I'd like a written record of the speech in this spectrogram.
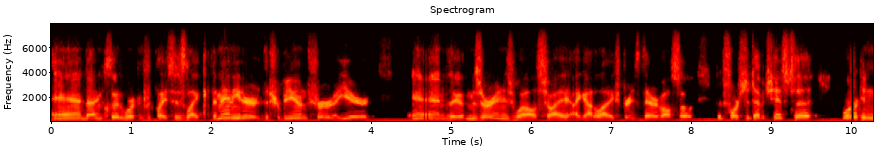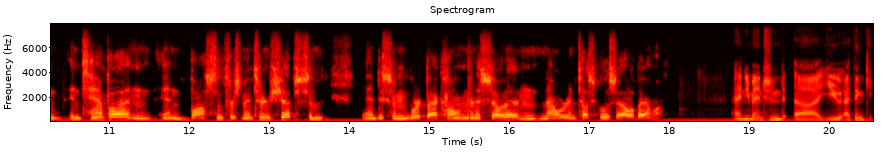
and that included working for places like the Maneater, the Tribune for a year, and the Missourian as well. So I, I got a lot of experience there. I've also been fortunate to have a chance to work in, in Tampa and, and Boston for some internships and, and do some work back home in Minnesota. And now we're in Tuscaloosa, Alabama. And you mentioned uh, you, I think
